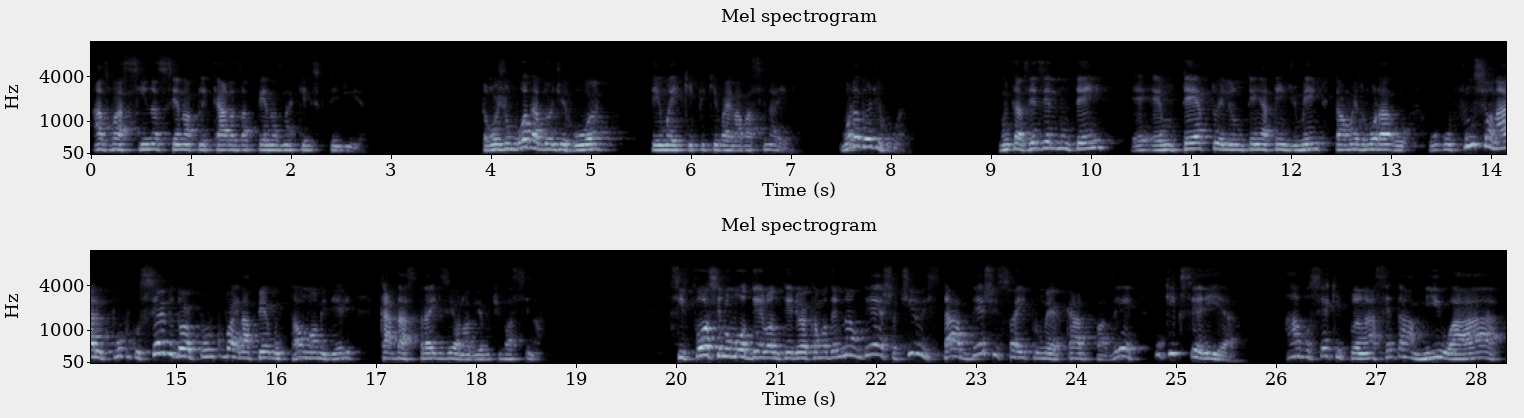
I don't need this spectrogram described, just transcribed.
as vacinas sendo aplicadas apenas naqueles que têm dinheiro. Então, hoje, um morador de rua tem uma equipe que vai lá vacinar ele. Morador de rua. Muitas vezes ele não tem é, é um teto, ele não tem atendimento e tal, mas o, o, o, funcionário público, o servidor público vai lá perguntar o nome dele, cadastrar e dizer, ó, nós viemos te vacinar. Se fosse no modelo anterior, que é o modelo, não, deixa, tira o Estado, deixa isso aí para o mercado fazer, o que, que seria? Ah, você é que plano, ah, você dá mil, ah,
